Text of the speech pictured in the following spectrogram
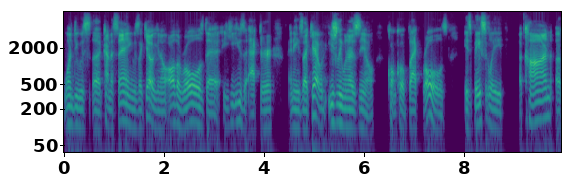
one dude was uh, kind of saying he was like, "Yo, you know, all the roles that he, he's an actor, and he's like, yeah, usually when there's you know quote unquote black roles, it's basically a con, a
